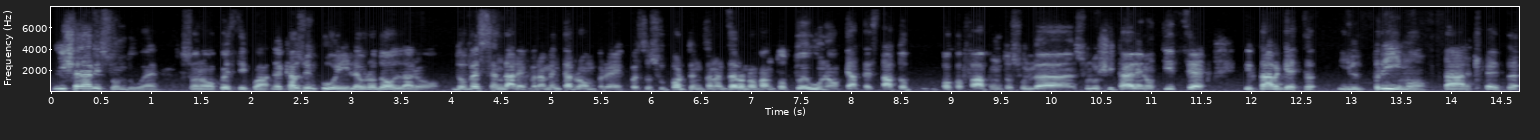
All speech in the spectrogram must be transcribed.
gli scenari sono due, sono questi qua. Nel caso in cui l'euro-dollaro dovesse andare veramente a rompere questo supporto in zona 0,98,1 che ha testato poco fa appunto sul, sull'uscita delle notizie, il target, il primo target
